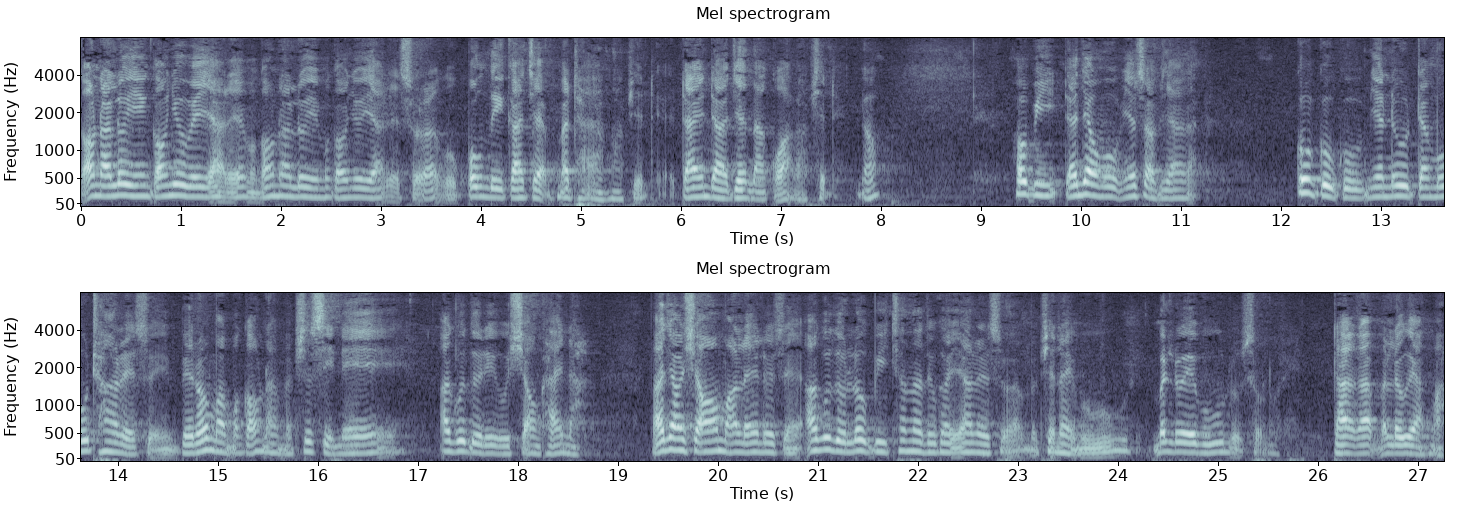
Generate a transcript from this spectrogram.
ကောင်းတာလို့ရင်ကောင်းကျိုးပဲရတယ်မကောင်းတာလို့ရင်မကောင်းကျိုးရတယ်ဆိုတာကိုပုံသေးကားချက်မှတ်ထားမှာဖြစ်တယ်အတိုင်းတာချက်သာကွာတာဖြစ်တယ်နော်ဟုတ်ပြီဒါကြောင့်မို့မြတ်စွာဘုရားက ကိုကိုကိုမျက်နှိုးတမိုးထားတယ်ဆိုရင်ဘယ်တော့မှမကောင်းတာမဖြစ်စေနဲ့အကုသိုလ်တွေကိုရှောင်ခိုင်းတာဘာကြောင့်ရှောင်မှလဲလို့ဆိုရင်အကုသိုလ်လုပ်ပြီးချမ်းသာဒုက္ခရတယ်ဆိုတာမဖြစ်နိုင်ဘူးမလွယ်ဘူးလို့ဆိုလို့တယ်ဒါကမလုပ်ရမှာ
